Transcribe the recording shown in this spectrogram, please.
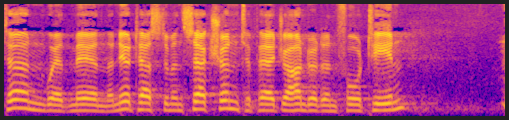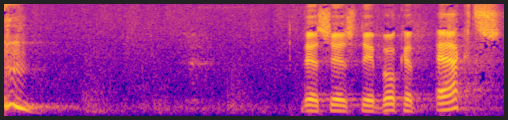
turn with me in the New Testament section to page 114? this is the book of Acts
